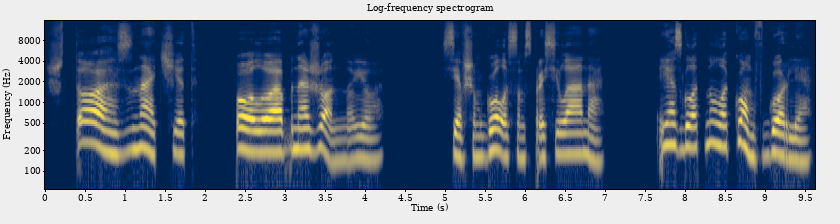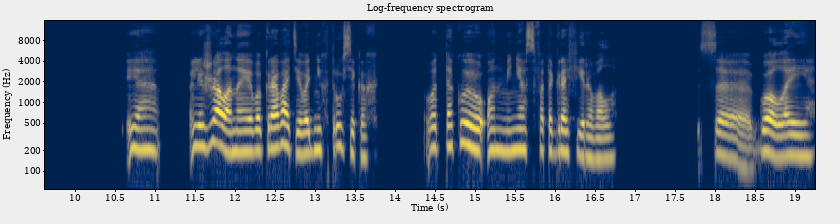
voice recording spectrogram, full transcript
«Что значит полуобнаженную?» Севшим голосом спросила она. Я сглотнула ком в горле. Я лежала на его кровати в одних трусиках. Вот такую он меня сфотографировал с голой...»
